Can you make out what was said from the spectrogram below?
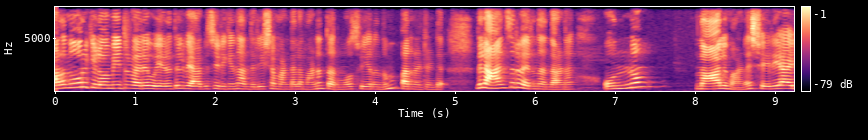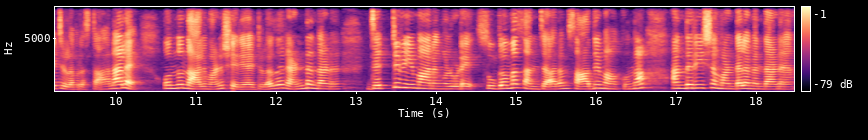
അറുന്നൂറ് കിലോമീറ്റർ വരെ ഉയരത്തിൽ വ്യാപിച്ചിരിക്കുന്ന അന്തരീക്ഷ മണ്ഡലമാണ് തെർമോസ്ഫിയർ എന്നും പറഞ്ഞിട്ടുണ്ട്. ഇതിൽ ആൻസർ വരുന്നത് എന്താണ്? ഒന്നും നാലുമാണ് ശരിയായിട്ടുള്ള പ്രസ്താവന അല്ലേ? ഒന്നും നാലുമാണ് ശരിയായിട്ടുള്ളത്. രണ്ടെന്താണ്? ജെറ്റ് വിമാനങ്ങളുടെ സുഗമ സഞ്ചാരം സാധ്യമാക്കുന്ന അന്തരീക്ഷ മണ്ഡലം എന്താണ്?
